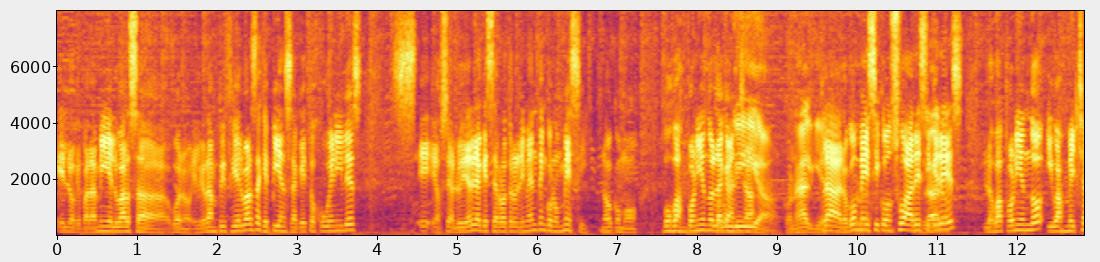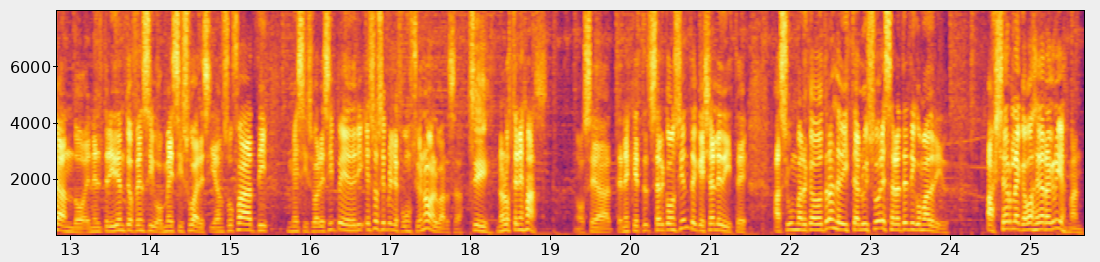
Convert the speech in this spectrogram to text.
En lo que para mí el Barça, bueno, el gran pifi del Barça es que piensa que estos juveniles, eh, o sea, lo ideal era que se retroalimenten con un Messi, ¿no? Como vos vas poniendo en la con un cancha. guía, con alguien. Claro, con Messi, con Suárez, Claro. si querés, los vas poniendo y vas mechando en el tridente ofensivo Messi, Suárez y Ansu Fati, Messi, Suárez y Pedri. Eso siempre le funcionó al Barça. Sí. No los tenés más. O sea, tenés que ser consciente que ya le diste, hace un mercado atrás le diste a Luis Suárez al Atlético Madrid. Ayer le acabas de dar a Griezmann.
